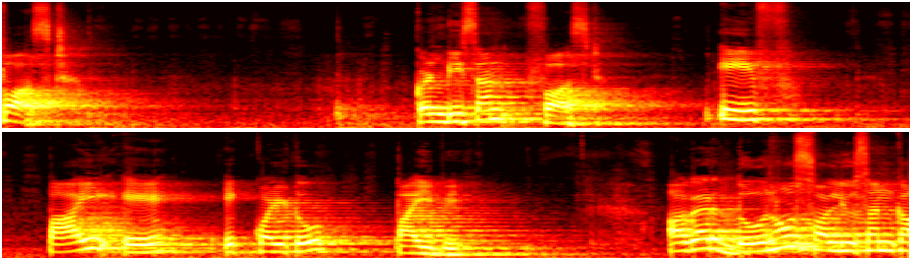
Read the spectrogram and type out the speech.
first condition first if pi A equal to pi B अगर दोनों सॉल्यूशन का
